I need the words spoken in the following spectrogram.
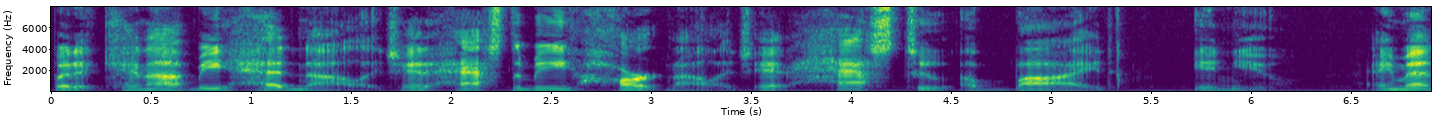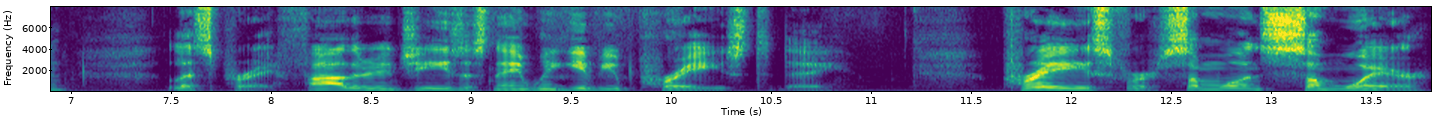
But it cannot be head knowledge, it has to be heart knowledge. It has to abide in you. Amen? Let's pray. Father, in Jesus' name, we give you praise today. Praise for someone somewhere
